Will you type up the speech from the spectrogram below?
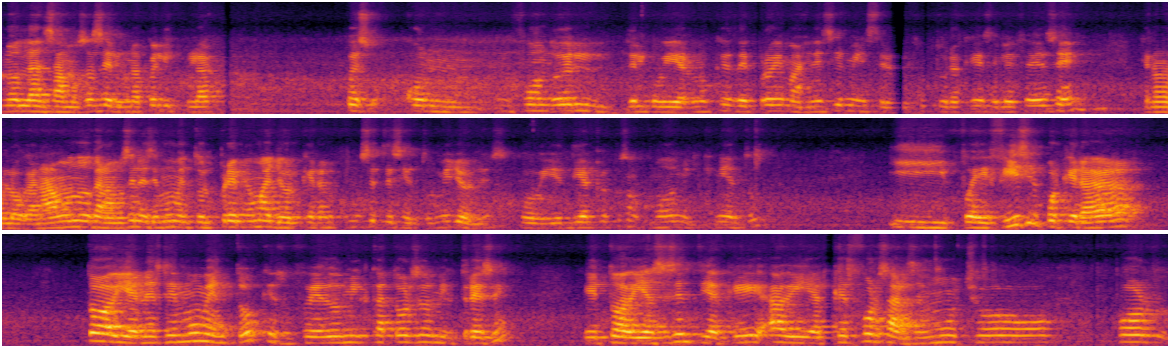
nos lanzamos a hacer una película pues con fondo del, del gobierno que es de Proimágenes y el Ministerio de Cultura que es el FDC, que nos lo ganamos, nos ganamos en ese momento el premio mayor que eran como 700 millones, que hoy en día creo que son como 2.500 y fue difícil porque era todavía en ese momento, que eso fue 2014-2013, eh, todavía se sentía que había que esforzarse mucho por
